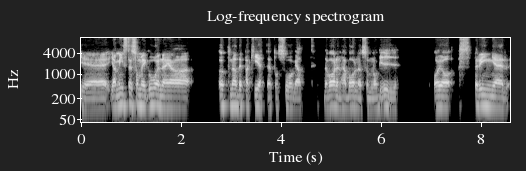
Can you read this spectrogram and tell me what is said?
eh, jag minns det som igår när jag öppnade paketet och såg att det var den här bollen som låg i. Och jag springer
